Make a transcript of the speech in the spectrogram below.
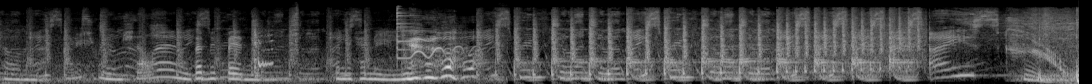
challenge ไอศครีม challenge เต้นไม่เป็นเป็นแค่นี้ Ice Cream Challenge Ice cream Challenge ice, ice, ice, ice, ice cream.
